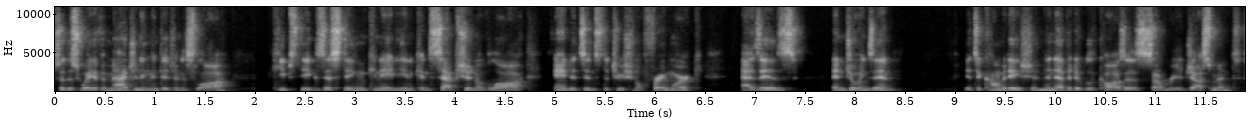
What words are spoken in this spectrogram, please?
So, this way of imagining Indigenous law keeps the existing Canadian conception of law and its institutional framework as is and joins in. Its accommodation inevitably causes some readjustment,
